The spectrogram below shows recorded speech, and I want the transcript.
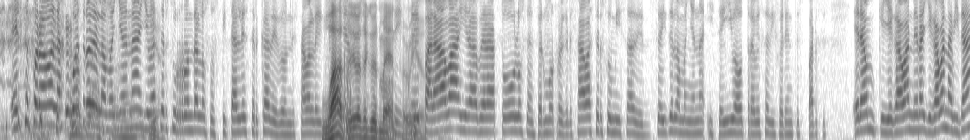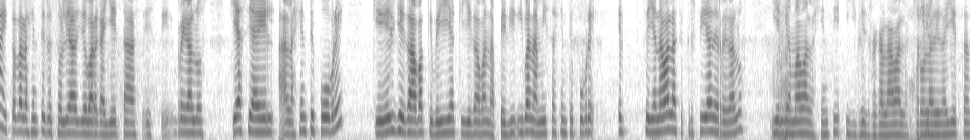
Él se paraba a las 4 de la mañana y iba a hacer su ronda a los hospitales cerca de donde estaba la iglesia. Wow, so he was a good man, Sí, for se real. paraba, iba a ver a todos los enfermos, regresaba a hacer su misa de 6 de la mañana y se iba otra vez a diferentes partes. Eran que llegaban, era llegaba Navidad y toda la gente le solía llevar galletas, este, regalos. ¿Qué hacía él a la gente pobre? Que él llegaba, que veía que llegaban a pedir, iban a misa gente pobre, él se llenaba la sacristía de regalos y él llamaba a la gente y les regalaba la charola de galletas.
